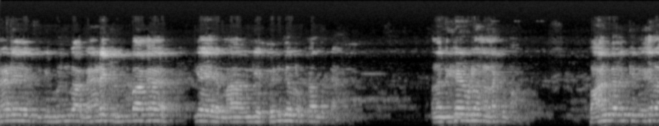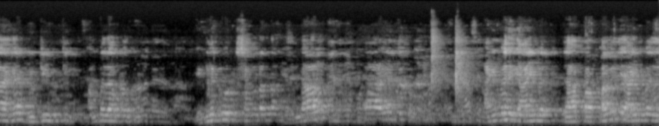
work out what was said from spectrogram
மேடைக்கு முன்பாக மேடைக்கு முன்பாக இங்கே இங்கே பெண்கள் உட்கார்ந்துருக்காங்க அந்த நிகழ்வுலாம் நடக்குமா பாங்களுக்கு நிகராக ஃபிஃப்டி ஃபிஃப்டி ஐம்பது ஐம்பது எங்களுக்கு ஒரு சங்கடம் தான் இருந்தாலும் ஏற்றுக்கணும் ஐம்பதுக்கு ஐம்பது ப- பகுதி ஐம்பது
